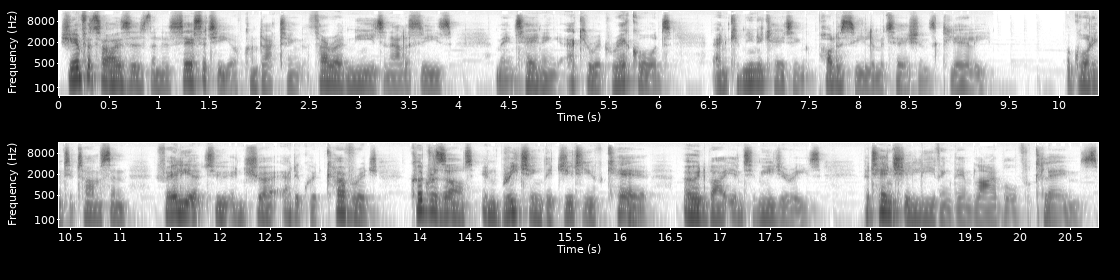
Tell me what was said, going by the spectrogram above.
She emphasizes the necessity of conducting thorough needs analyses, maintaining accurate records, and communicating policy limitations clearly. According to Thompson, failure to ensure adequate coverage could result in breaching the duty of care owed by intermediaries, potentially leaving them liable for claims.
